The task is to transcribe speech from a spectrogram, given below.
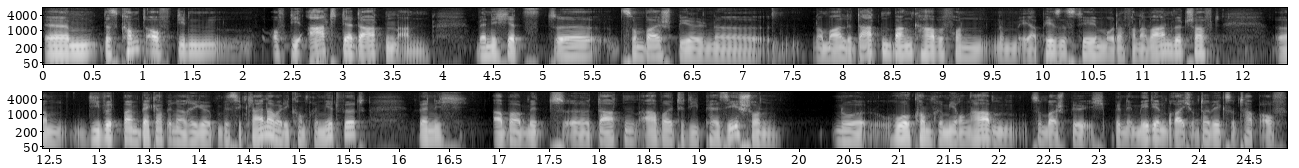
Ähm, das kommt auf, den, auf die Art der Daten an. Wenn ich jetzt äh, zum Beispiel eine normale Datenbank habe von einem ERP-System oder von einer Warenwirtschaft, ähm, die wird beim Backup in der Regel ein bisschen kleiner, weil die komprimiert wird. Wenn ich aber mit äh, Daten arbeite, die per se schon nur hohe Komprimierung haben. Zum Beispiel, ich bin im Medienbereich unterwegs und habe auf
